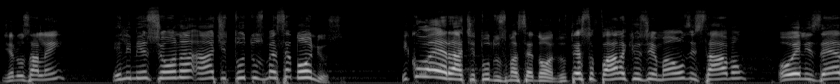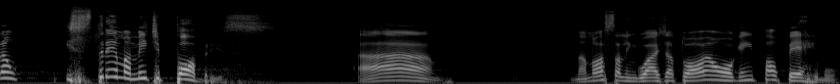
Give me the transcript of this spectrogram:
Jerusalém, ele menciona a atitude dos macedônios. E qual era a atitude dos macedônios? O texto fala que os irmãos estavam, ou eles eram, extremamente pobres. Ah, na nossa linguagem atual é alguém paupérrimo.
